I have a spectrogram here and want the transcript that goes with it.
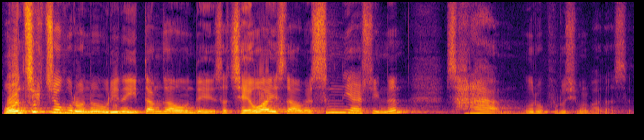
원칙적으로는 우리는 이 땅 가운데에서 죄와의 싸움에 승리할 수 있는 사람으로 부르심을 받았어요.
